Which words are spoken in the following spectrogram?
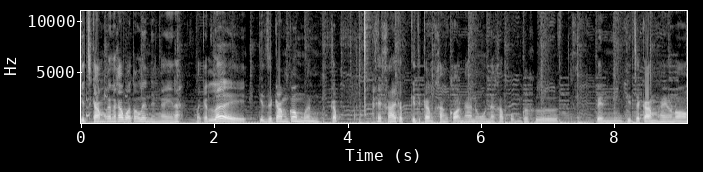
กิจกรรมกันนะครับ ว่าต้องเล่นยังไงนะไปกันเลย กิจกรรมก็เหมือนกับคล้ายๆ กับกิจกรรมครั้งก่อนหน้านู้นนะครับ ผมก็คือเป็นกิจกรรมให้น้อง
